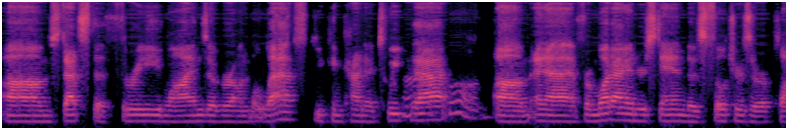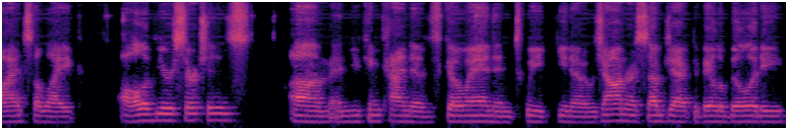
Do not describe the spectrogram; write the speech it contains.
Um, so that's the three lines over on the left. You can kind of tweak Oh, that. cool. Um, and uh, from what I understand, those filters are applied to like all of your searches. Um, and you can kind of go in and tweak, you know, genre, subject, availability.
